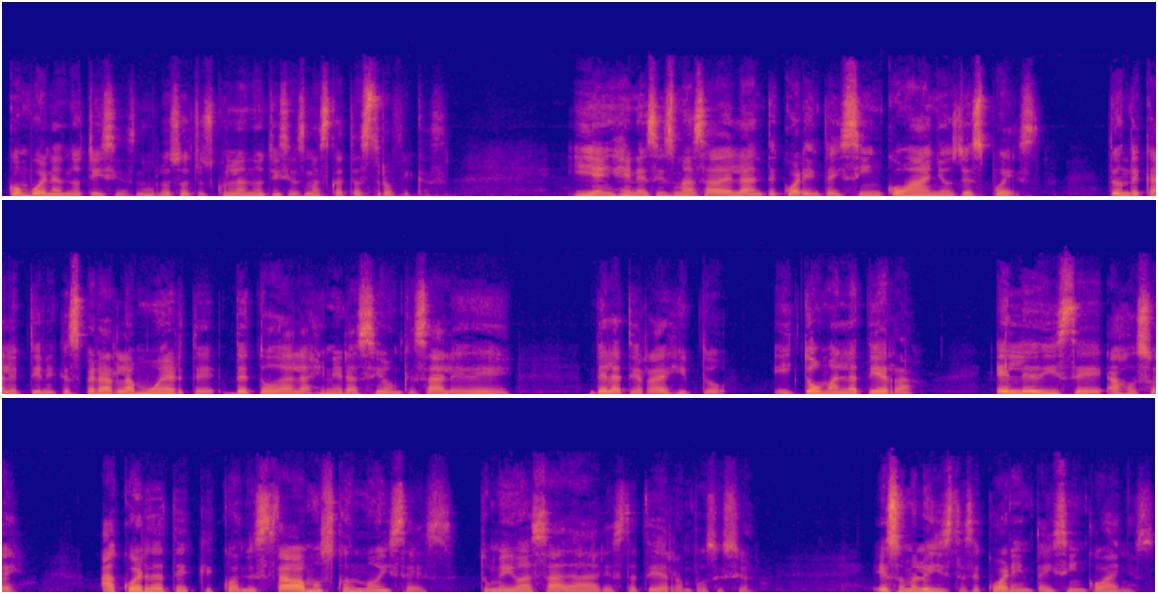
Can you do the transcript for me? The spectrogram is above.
con buenas noticias, ¿no? los otros con las noticias más catastróficas. Y en Génesis más adelante, 45 años después, donde Caleb tiene que esperar la muerte de toda la generación que sale de, de la tierra de Egipto y toman la tierra, él le dice a Josué, acuérdate que cuando estábamos con Moisés, tú me ibas a dar esta tierra en posesión. Eso me lo dijiste hace 45 años.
